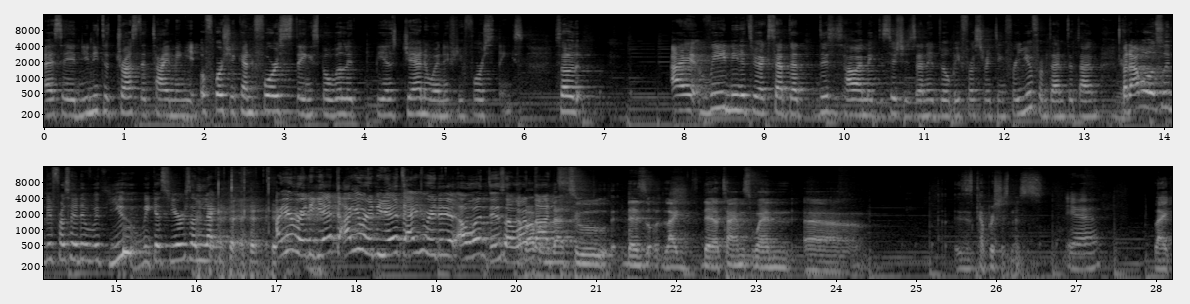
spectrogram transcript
As in you need to trust the timing. Of course you can force things but will it be as genuine if you force things? So i we needed to accept that this is how i make decisions and it will be frustrating for you from time to time but i will also be frustrated with you because you're suddenly like are you ready yet are you ready yet are you ready yet i want this i want Apart that, from that too, there's like there are times when uh, is capriciousness? yeah Like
